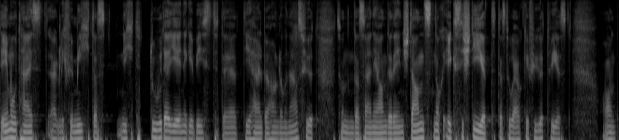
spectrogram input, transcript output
Demut heißt eigentlich für mich, dass nicht du derjenige bist, der die Heilbehandlungen ausführt, sondern dass eine andere Instanz noch existiert, dass du auch geführt wirst. Und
